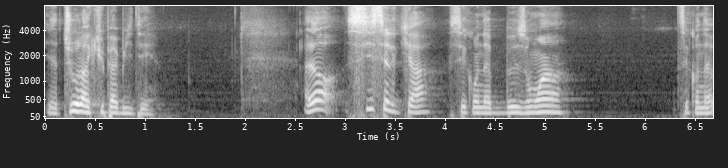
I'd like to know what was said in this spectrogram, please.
Il y a toujours la culpabilité. Alors, si c'est le cas, c'est qu'on a besoin, c'est qu'on n'a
